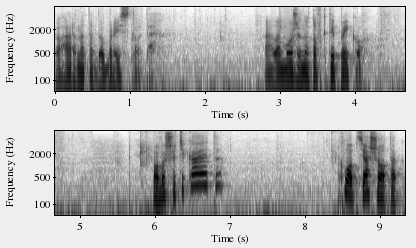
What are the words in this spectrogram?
То гарна та добра істота. Але може не товкти пику. О, ви що тікаєте? Хлопці, а що так?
